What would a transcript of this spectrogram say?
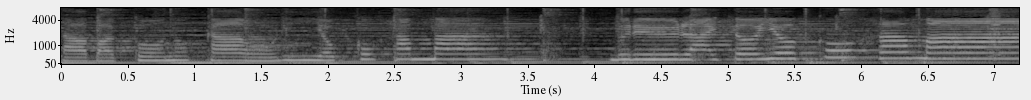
タバコの香り横浜。ブルーライト横浜。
